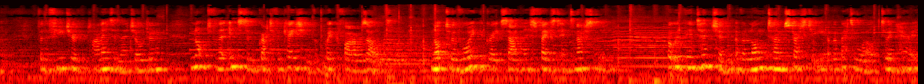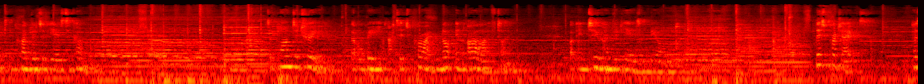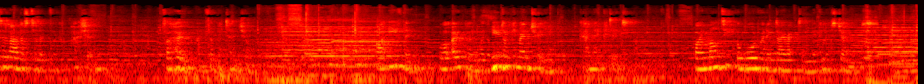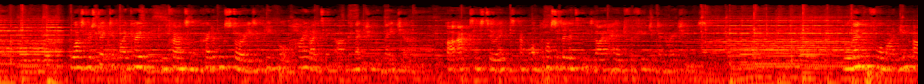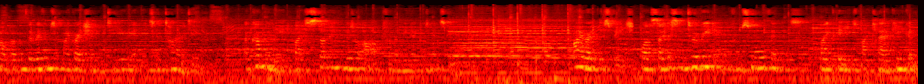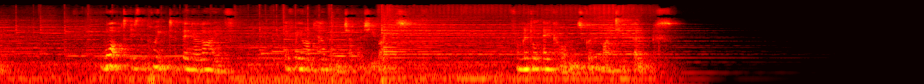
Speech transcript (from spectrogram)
for the future of the planet and their children, not for the instant gratification of a quick fire result, not to avoid the great sadness faced internationally, but with the intention of a long-term strategy of a better world to inherit in hundreds of years to come. To plant a tree that will be at its prime not in our lifetime, but in 200 years and beyond. This project has allowed us to look for compassion, for hope and for potential. Our evening will open with a new documentary, Connected, by multi-award-winning director Nicholas Jones. Whilst restricted by COVID, we found some incredible stories of people highlighting our connection with nature, our access to it, and what possibilities lie ahead for future generations. We'll then perform our new album, The Rhythms of Migration, to you in its entirety, accompanied by stunning visual art from Amelia Kosminsky. I wrote this speech whilst I listened to a reading from Small Things like these by Claire Keegan. What is the point of being alive if we aren't helping each other, she writes. From little acorns oaks.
